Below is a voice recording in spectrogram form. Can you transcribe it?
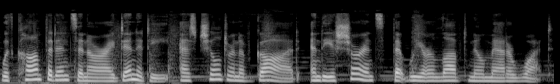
with confidence in our identity as children of God and the assurance that we are loved no matter what.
